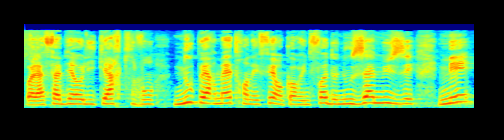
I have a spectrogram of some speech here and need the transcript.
voilà Fabien Olicard, qui vont nous permettre, en effet, encore une fois, de nous amuser. Mais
